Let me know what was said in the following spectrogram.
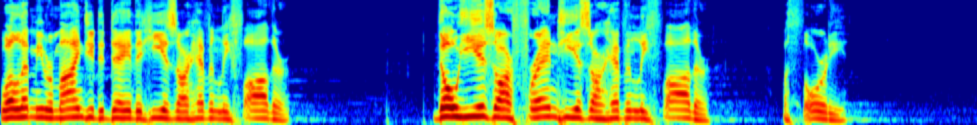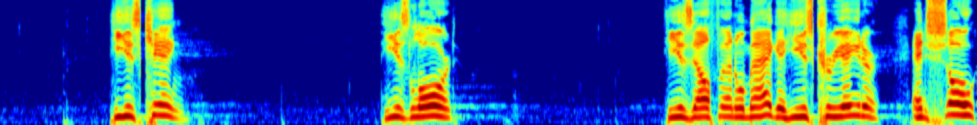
Well, let me remind you today that He is our Heavenly Father. Though He is our friend, He is our Heavenly Father. Authority. He is King. He is Lord. He is Alpha and Omega. He is Creator. And so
